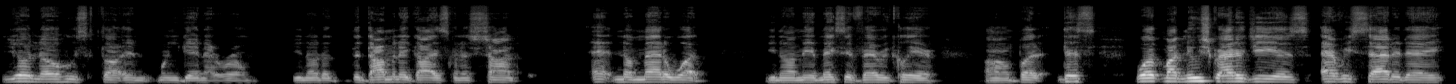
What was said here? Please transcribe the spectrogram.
you'll know who's starting when you get in that room. You know, the, the dominant guy is going to shine at, no matter what. You know, I mean, it makes it very clear. Um, but this what my new strategy is every Saturday,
